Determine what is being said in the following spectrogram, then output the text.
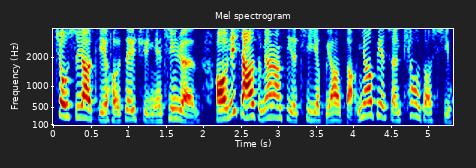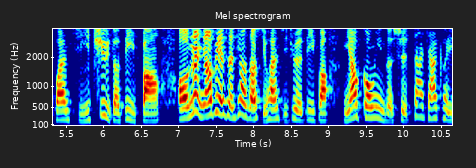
就是要结合这一群年轻人。好，你想要怎么样让自己的企业不要倒？你要变成跳蚤喜欢集聚的地方。哦，那你要变成跳蚤喜欢集聚的地方，你要供应的是大家可以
